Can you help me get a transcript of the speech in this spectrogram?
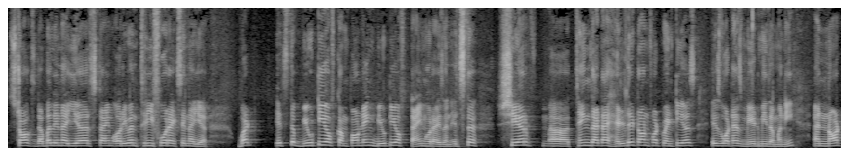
stocks double in a year's time or even 3 4x in a year. But it's the beauty of compounding, beauty of time horizon. It's the sheer uh, thing that I held it on for 20 years is what has made me the money and not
